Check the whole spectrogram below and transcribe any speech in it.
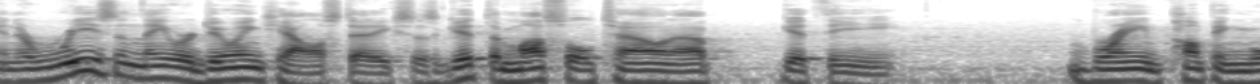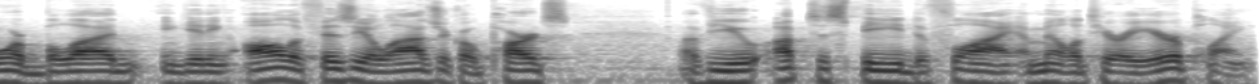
And the reason they were doing calisthenics is get the muscle tone up, get the brain pumping more blood, and getting all the physiological parts of you up to speed to fly a military airplane.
